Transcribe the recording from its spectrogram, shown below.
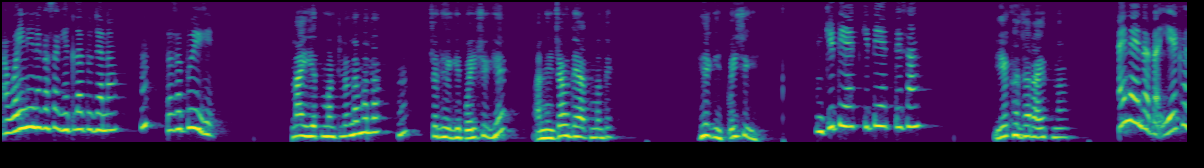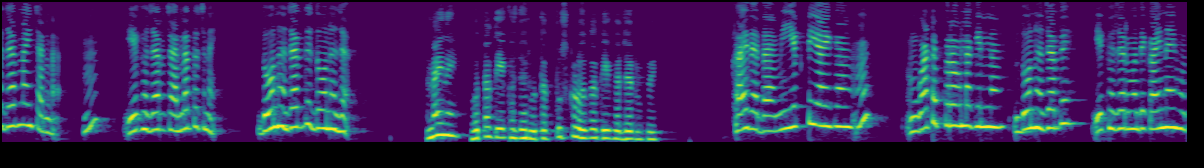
आ, वहिनीने कसं घेतला तुझं नाव? हं? तसं तूही घे. नाही येत म्हटलं ना मला. हं? चल हे घे पैसे घे आणि जाऊ दे आतमध्ये. हे घे पैसे घे. किती आहेत? किती आहेत ते सांग. एक हजार आहेत ना. नाही नाही दादा एक हजार नाही चालणार. हं? एक हजार चालतच नाही. दोन हजार ते दोन हजार. नाही नाही होतात एक हजार होतात. पुष्कळ होतात एक हजार रुपये. काय दादा मी एकटी आहे का? हं? वाटप करावं लागेल ना? दोन हजार दे. एक हजारमध्ये काही नाही होत.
